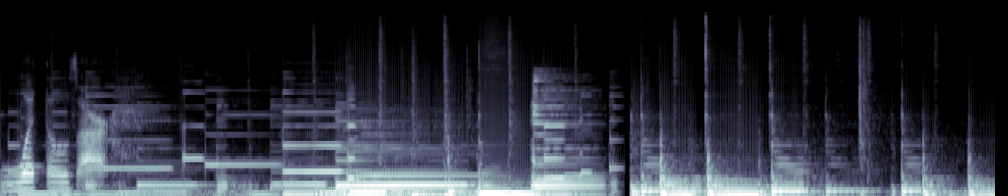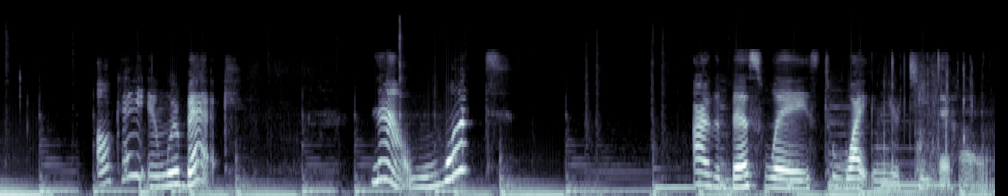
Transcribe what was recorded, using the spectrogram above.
what those are. Okay, and we're back. Now, what are the best ways to whiten your teeth at home?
